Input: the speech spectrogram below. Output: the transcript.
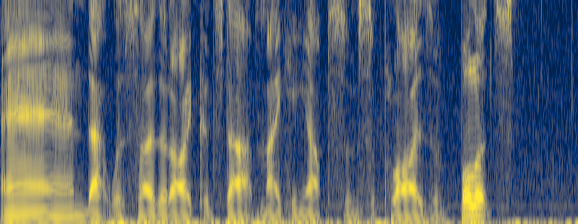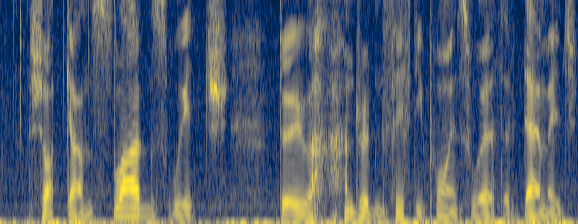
and that was so that I could start making up some supplies of bullets, shotgun slugs, which do 150 points worth of damage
